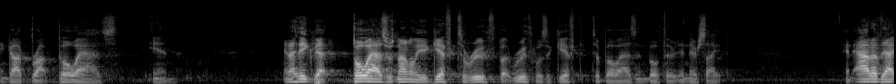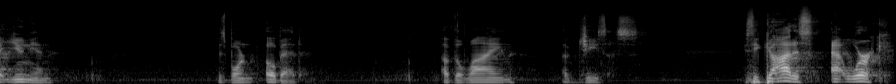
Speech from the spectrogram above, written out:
And God brought Boaz in. And I think that Boaz was not only a gift to Ruth, but Ruth was a gift to Boaz in both their, in their sight. And out of that union is born Obed of the line of Jesus. You see, God is at work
